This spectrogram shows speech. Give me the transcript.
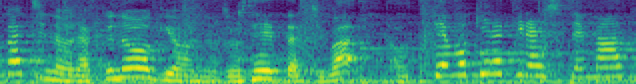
勝の酪農業の女性たちはとってもキラキラしてます。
